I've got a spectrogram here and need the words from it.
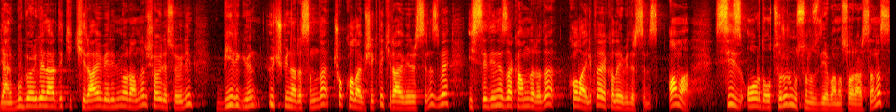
Yani bu bölgelerdeki kiraya verilme oranları şöyle söyleyeyim. Bir gün, üç gün arasında çok kolay bir şekilde kiraya verirsiniz ve istediğiniz rakamlara da kolaylıkla yakalayabilirsiniz. Ama siz orada oturur musunuz diye bana sorarsanız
